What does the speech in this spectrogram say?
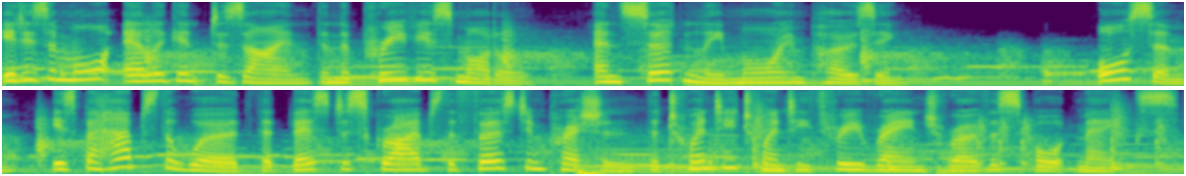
It is a more elegant design than the previous model, and certainly more imposing. Awesome is perhaps the word that best describes the first impression the 2023 Range Rover Sport makes.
